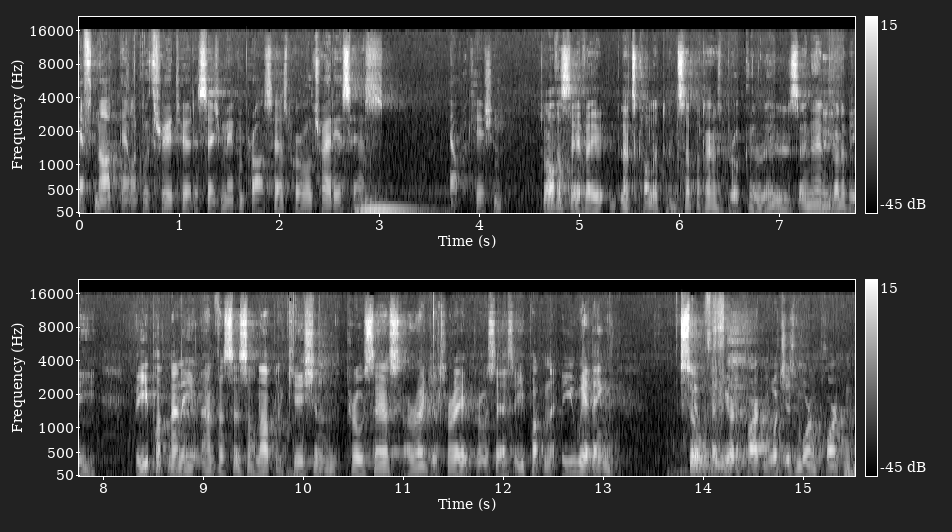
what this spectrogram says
If not, then it'll go through to a decision-making process where we'll try to assess the application. So obviously, if I, let's call it in simple terms, broke the rules, and then going to be, are you putting any emphasis on application process or regulatory process? Are you putting, are you weighting? So within your department, which is more important?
